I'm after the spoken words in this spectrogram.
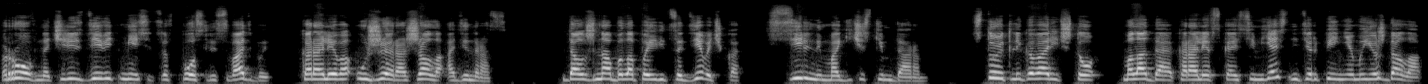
Ровно через девять месяцев после свадьбы королева уже рожала один раз. Должна была появиться девочка с сильным магическим даром. Стоит ли говорить, что Молодая королевская семья с нетерпением ее ждала.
